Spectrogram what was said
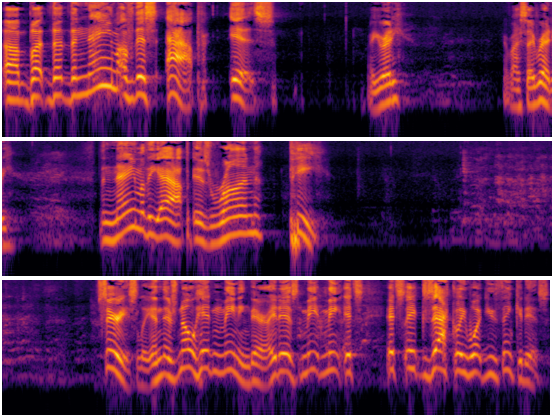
uh, but the, the name of this app is, are you ready? Everybody say ready. The name of the app is Run P. Seriously, and there's no hidden meaning there. It is me, me. It's it's exactly what you think it is.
